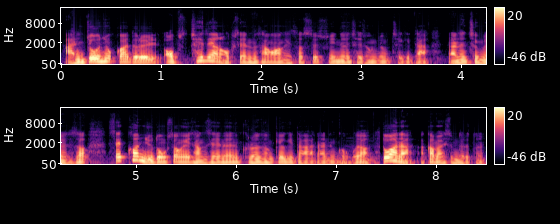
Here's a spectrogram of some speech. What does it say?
안 좋은 효과들을 없, 최대한 없애는 상황에서 쓸 수 있는 재정 정책이다라는 측면에서 세컨 유동성의 장세는 그런 성격이다라는 거고요. 또 하나 아까 말씀드렸던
